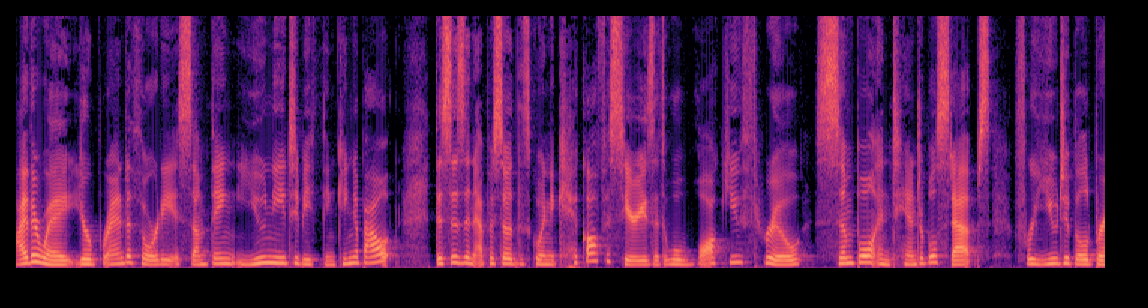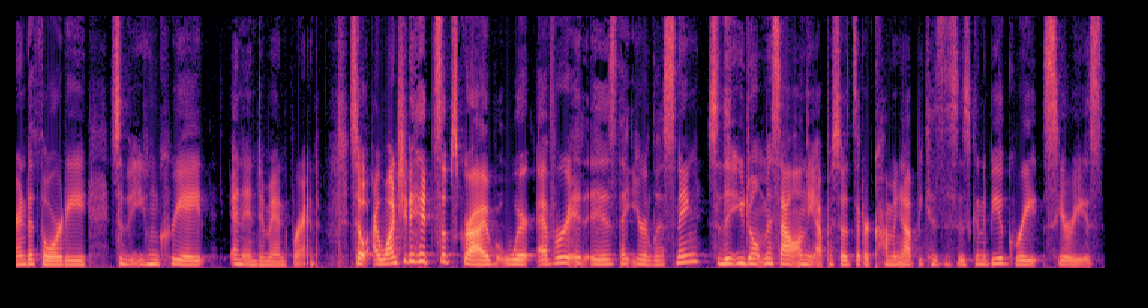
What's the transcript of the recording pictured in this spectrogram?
Either way, your brand authority is something you need to be thinking about. This is an episode that's going to kick off a series that will walk you through simple and tangible steps for you to build brand authority so that you can create an in demand brand. So I want you to hit subscribe wherever it is that you're listening so that you don't miss out on the episodes that are coming up because this is going to be a great series.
